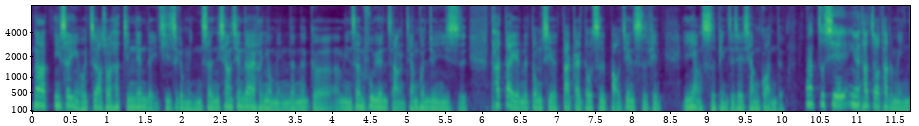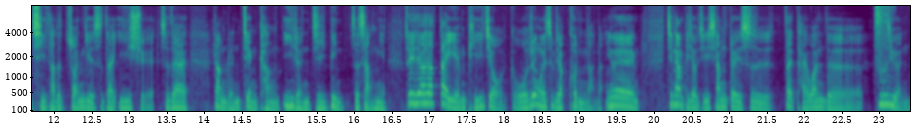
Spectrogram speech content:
那医生也会知道说他今天累积这个名声，像现在很有名的那个敏盛副院长江坤俊医师，他代言的东西也大概都是保健食品、营养食品这些相关的。那这些，因为他知道他的名气，他的专业是在医学，是在让人健康、医人疾病这上面，所以要要代言啤酒，我认为是比较困难的。因为精酿啤酒其实相对是在台湾的资源，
